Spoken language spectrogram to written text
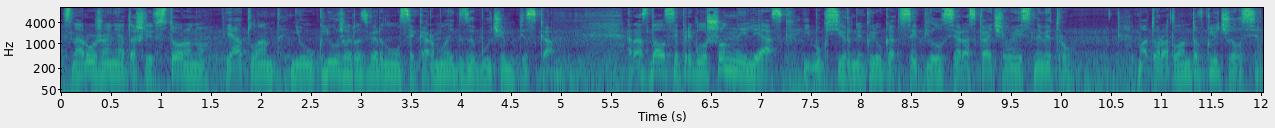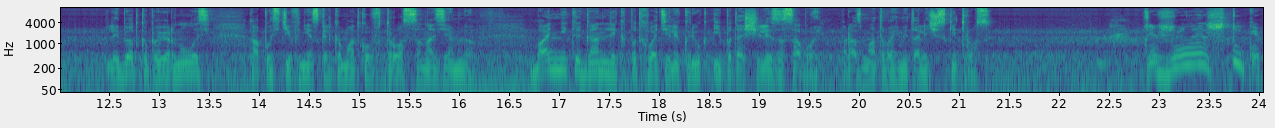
Снаружи они отошли в сторону, и Атлант неуклюже развернулся кормой к зыбучим пескам. Раздался приглушенный ляск, и буксирный крюк отцепился, раскачиваясь на ветру. Мотор Атланта включился. Лебедка повернулась, опустив несколько мотков троса на землю. Банник и Ганлик подхватили крюк и потащили за собой, разматывая металлический трос. «Тяжелая штука!»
